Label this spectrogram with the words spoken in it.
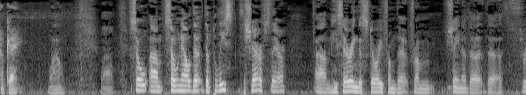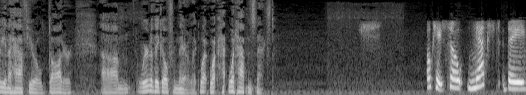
Okay. Wow. Wow. So, um, so now the, the police, the sheriff's there. Um, he's hearing the story from the from Shayna, the the three and a half year old daughter. Um, where do they go from there? Like, what what what happens next? Okay, so next they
